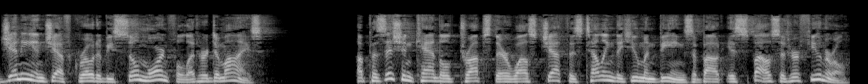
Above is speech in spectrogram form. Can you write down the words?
Jenny and Jeff grow to be so mournful at her demise. A position candle drops there whilst Jeff is telling the human beings about his spouse at her funeral.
